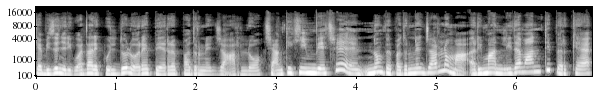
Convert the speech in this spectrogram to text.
che ha bisogno di guardare quel dolore per padroneggiarlo. C'è anche chi invece non per padroneggiarlo, ma rimane lì davanti perché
